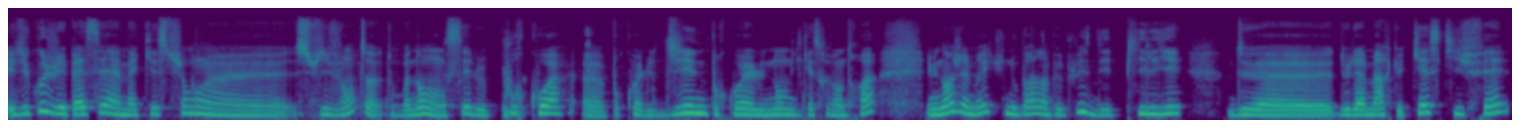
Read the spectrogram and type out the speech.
Et du coup, je vais passer à ma question euh, suivante. Donc maintenant, on sait le pourquoi, euh, pourquoi le jean, pourquoi le nom 1083. Et maintenant, j'aimerais que tu nous parles un peu plus des piliers de, de la marque. Qu'est-ce qui fait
